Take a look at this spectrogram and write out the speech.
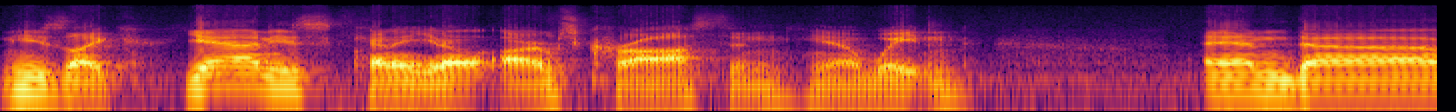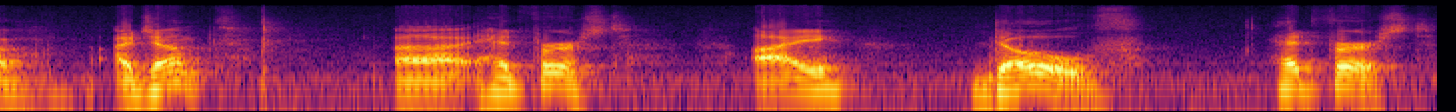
And he's like, yeah, and he's kind of, you know, arms crossed and, you know, waiting. And uh, I jumped uh, head first. I dove head first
